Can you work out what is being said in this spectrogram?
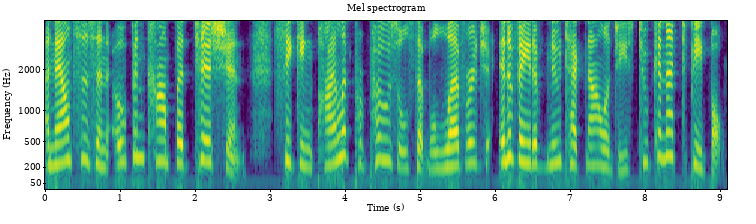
announces an open competition seeking pilot proposals that will leverage innovative new technologies to connect people,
